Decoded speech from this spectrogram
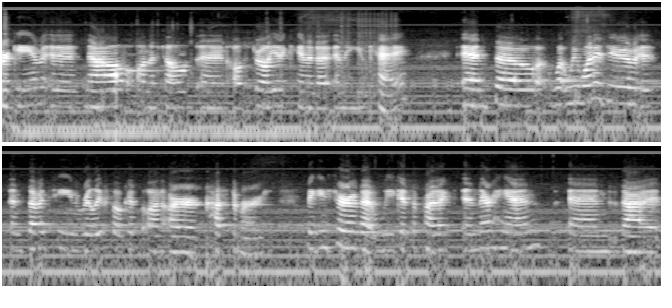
Our game is now on the shelves in Australia, Canada, and the UK. And so, what we want to do is in 17 really focus on our customers, making sure that we get the product in their hands and that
